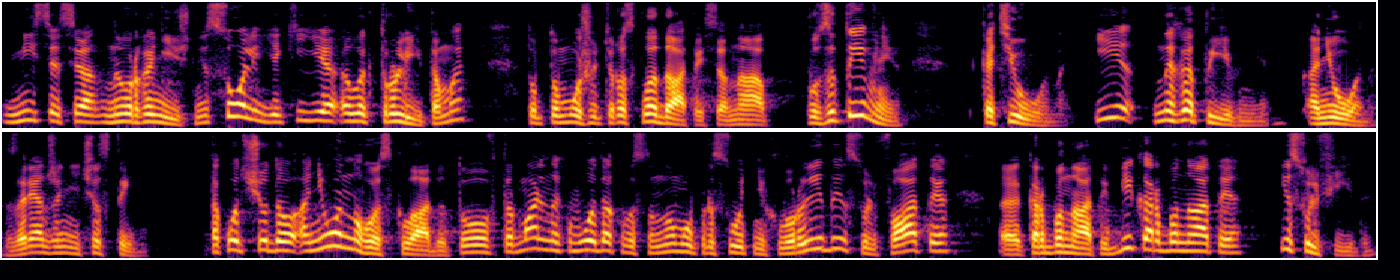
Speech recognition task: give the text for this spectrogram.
містяться неорганічні солі, які є електролітами, тобто можуть розкладатися на позитивні катіони і негативні аніони, заряджені частинки. Так от щодо аніонного складу, то в термальних водах в основному присутні хлориди, сульфати, е, карбонати, бікарбонати і сульфіди.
